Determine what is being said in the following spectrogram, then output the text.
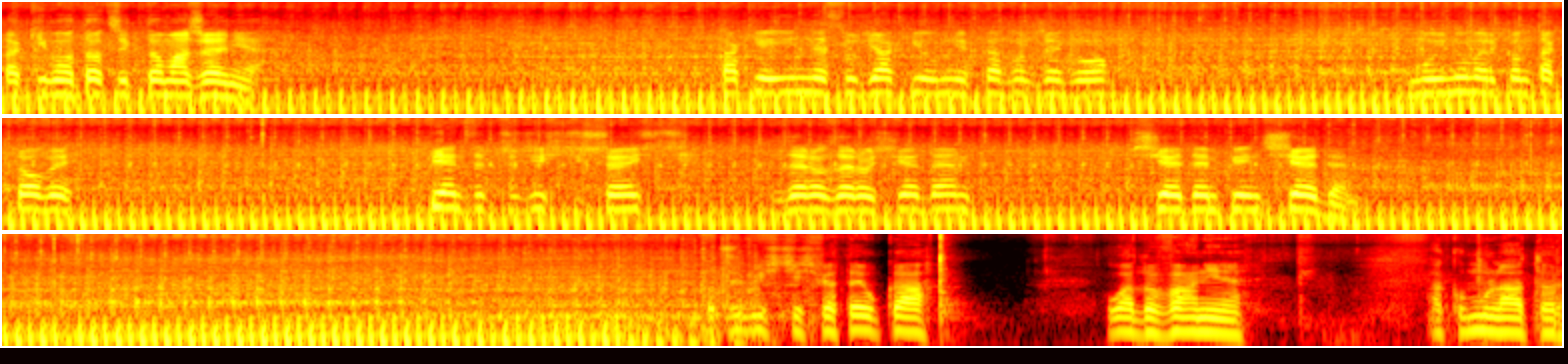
Taki motocykl to marzenie. Takie inne sudziaki u mnie w Tarnobrzegu. Mój numer kontaktowy 536 007 757 Oczywiście światełka, ładowanie, akumulator.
